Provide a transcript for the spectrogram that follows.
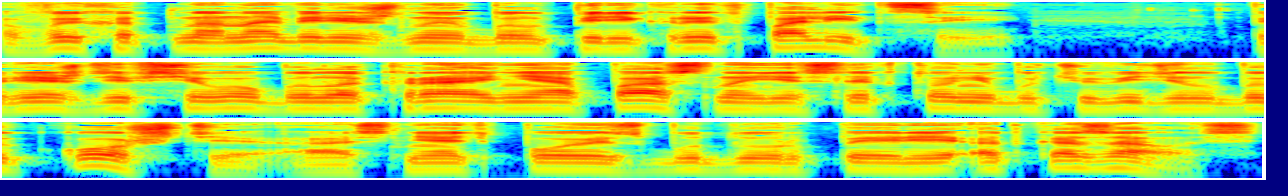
Выход на набережную был перекрыт полицией. Прежде всего, было крайне опасно, если кто-нибудь увидел бы Кошти, а снять пояс Будур-Перри отказалась.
